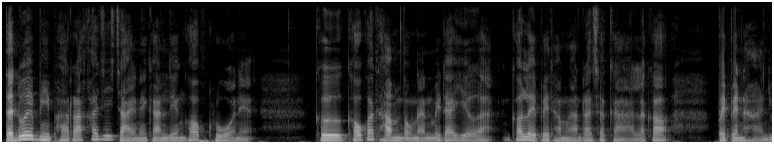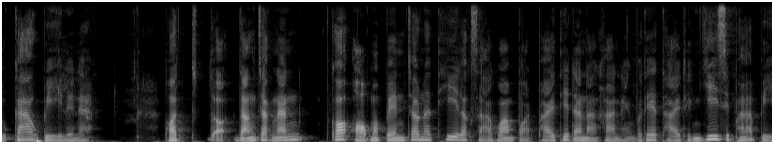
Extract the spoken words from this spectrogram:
แต่ด้วยมีภาระค่าใช้จ่ายในการเลี้ยงครอบครัวเนี่ย คือเขาก็ทำตรงนั้นไม่ได้เยอะอะก็เลยไปทำงานราชการ แล้วก็ ไปเป็นอาหารอยู่ 9 ปีเลยนะพอหลังจากนั้นก็ออกมาเป็นเจ้าหน้าที่รักษาความปลอดภัยที่ธนาคารแห่งประเทศไทยถึง 25 ปี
